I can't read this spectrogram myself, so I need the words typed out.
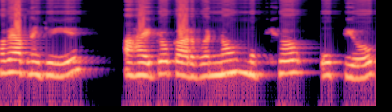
હવે આપણે જોઈએ આ હાઇડ્રોકાર્બનનો મુખ્ય ઉપયોગ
